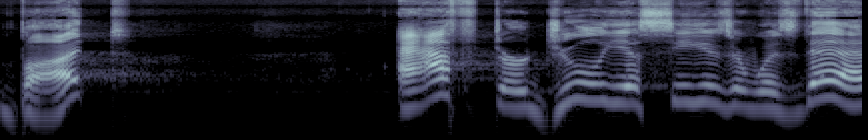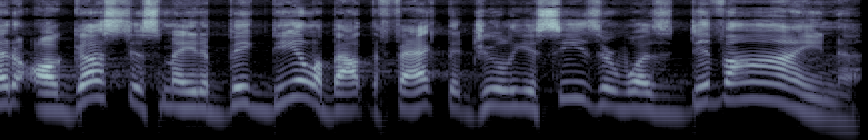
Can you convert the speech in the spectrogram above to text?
But after Julius Caesar was dead, Augustus made a big deal about the fact that Julius Caesar was divine.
